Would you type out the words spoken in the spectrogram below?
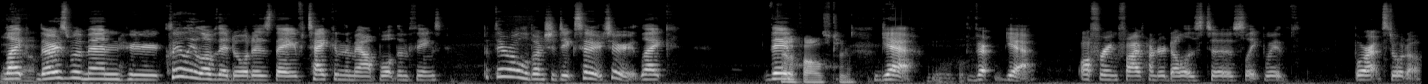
Like Yeah. those were men who clearly love their daughters. They've taken them out, bought them things, but they're all a bunch of dicks too. too. Like they're Pedophiles too. yeah, ve- yeah, offering five hundred dollars to sleep with Borat's daughter.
